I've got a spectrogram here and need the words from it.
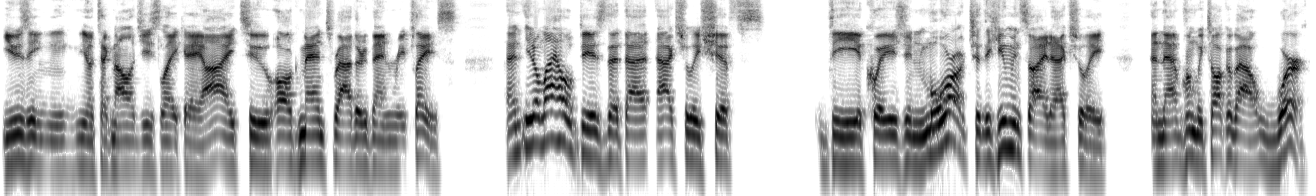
using you know technologies like AI to augment rather than replace? And you know, my hope is that that actually shifts the equation more to the human side, actually and that when we talk about work,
